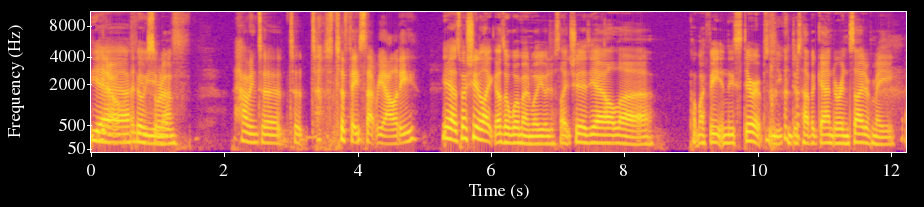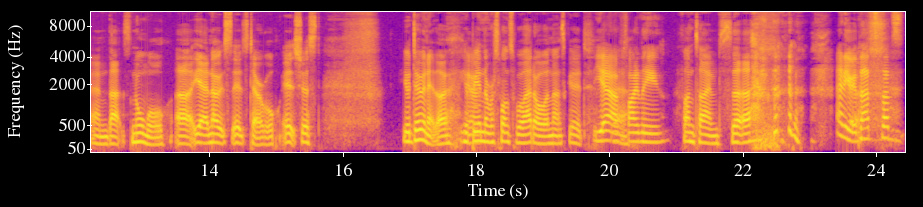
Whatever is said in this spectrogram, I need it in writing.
Yeah, you know, I and feel you you, sort man. of having to, to to to face that reality. Yeah, especially like as a woman where you're just like, cheers, yeah, I'll uh, put my feet in these stirrups and you can just have a gander inside of me and that's normal. Uh, yeah, no, it's it's terrible. It's just you're doing it though. You're Yeah. being the responsible adult and that's good. Yeah, finally. Fun times. Uh, Anyway, that's that's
